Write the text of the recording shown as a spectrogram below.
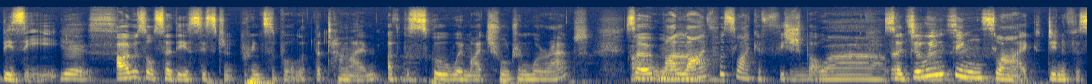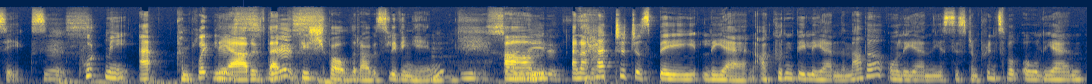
busy. Yes. I was also the assistant principal at the time of the school where my children were at. So Oh, my life was like a fishbowl. Wow, So that's doing amazing. things like dinner for six Yes. put me at completely Yes, out of that yes. fishbowl that I was living in. Yeah, so Um, needed. and I had to just be Leanne. I couldn't be Leanne the mother or Leanne the assistant principal or Leanne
